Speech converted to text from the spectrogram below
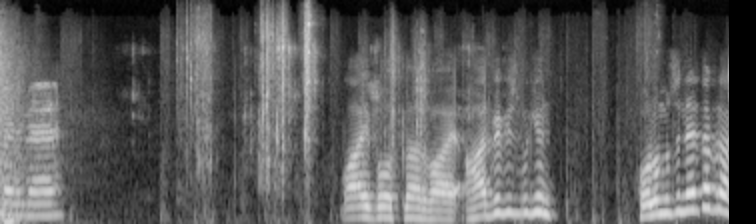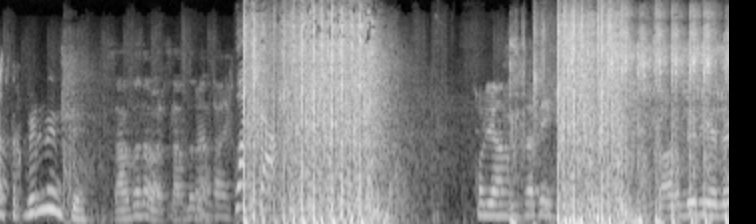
Bakayım elime. Vay botlar vay. Harbi biz bugün kolumuzu nerede bıraktık bilmiyorum ki. Sağda da var sağda Ben da. Watch out. kol yanımızda değil. Sağ bir yedi.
